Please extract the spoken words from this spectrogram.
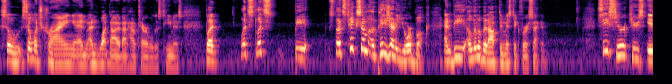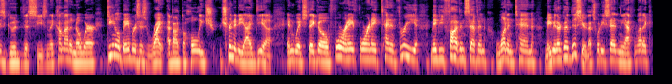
so so much crying and and whatnot about how terrible this team is. But let's let's be let's take some a page out of your book and be a little bit optimistic for a second. Say Syracuse is good this season. They come out of nowhere. Dino Babers is right about the holy tr- trinity idea in which they go 4 and 8, 4 and 8, 10 and 3, maybe 5 and 7, 1 and 10. Maybe they're good this year. That's what he said in the Athletic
